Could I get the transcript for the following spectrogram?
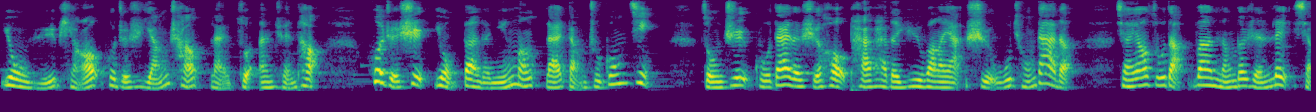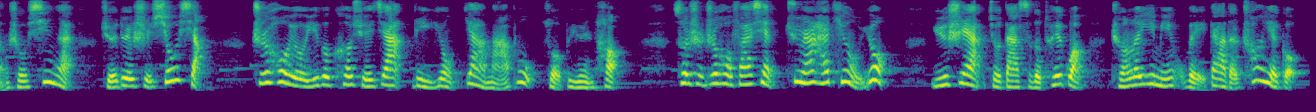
用鱼鳔或者是羊肠来做安全套，或者是用半个柠檬来挡住宫颈。总之，古代的时候，啪啪的欲望呀是无穷大的，想要阻挡万能的人类享受性爱，绝对是休想。之后有一个科学家利用亚麻布做避孕套，测试之后发现居然还挺有用，于是呀就大肆的推广，成了一名伟大的创业狗。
